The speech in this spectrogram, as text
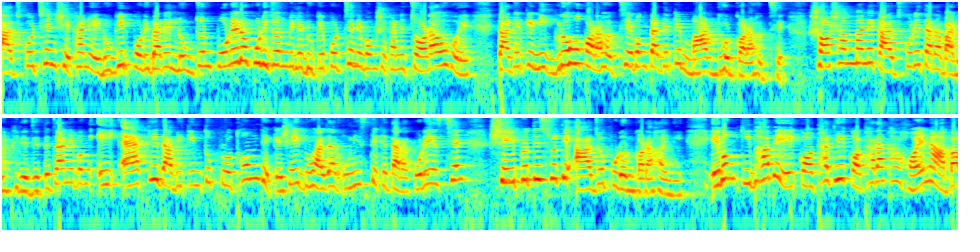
কাজ করছেন সেখানে রুগীর পরিবারের লোকজন পনেরো কুড়ি জন মিলে ঢুকে পড়ছেন এবং সেখানে চড়াও হয়ে তাদেরকে নিগ্রহ করা হচ্ছে এবং তাদেরকে মারধর করা হচ্ছে। সসম্মানে কাজ করে তারা বাড়ি ফিরে যেতে চান এবং এই একই দাবি কিন্তু প্রথম থেকে সেই দুহাজার উনিশ থেকে তারা করে এসছেন, সেই প্রতিশ্রুতি আজও পূরণ করা হয়নি। এবং কীভাবে কথা দিয়ে কথা রাখা হয় না বা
